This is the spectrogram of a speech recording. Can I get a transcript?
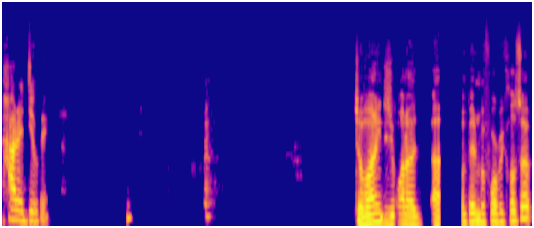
how to do it. Giovanni, did you want to uh, jump in before we close up?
